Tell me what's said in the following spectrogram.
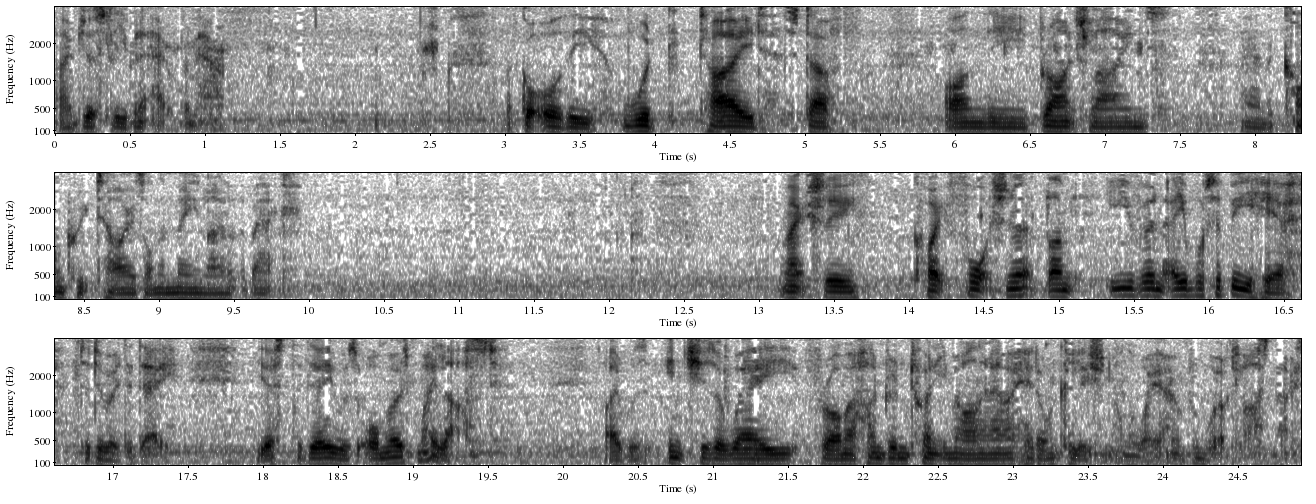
I'm just leaving it out for now. I've got all the wood tied stuff on the branch lines and the concrete ties on the main line at the back. I'm actually quite fortunate that I'm even able to be here to do it today. Yesterday was almost my last. I was inches away from a 120 mile an hour head-on collision on the way home from work last night.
